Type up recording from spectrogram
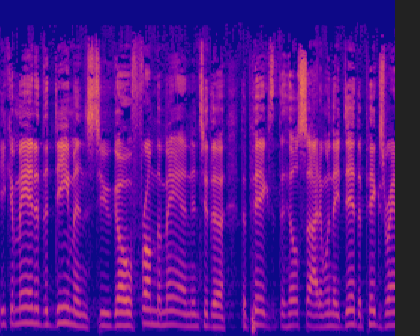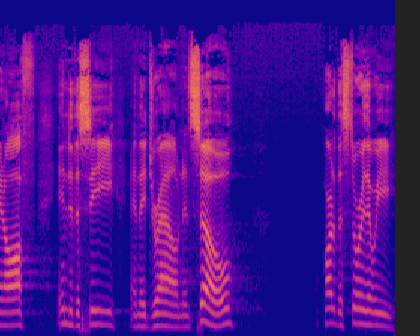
He commanded the demons to go from the man into the, the pigs at the hillside. And when they did, the pigs ran off into the sea and they drowned. And so, a part of the story that we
